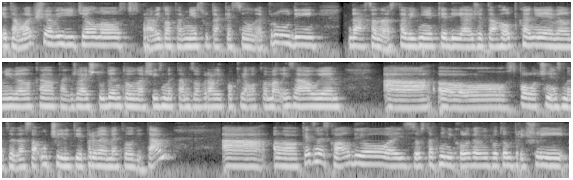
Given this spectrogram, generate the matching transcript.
Je tam lepšia viditeľnosť, spravidla tam nie sú také silné prúdy, dá sa nastaviť niekedy aj, že tá hĺbka nie je veľmi veľká, takže aj študentov našich sme tam zobrali, pokiaľ o to mali záujem a o, spoločne sme teda sa učili tie prvé metódy tam. A keď sme s Klaudiou aj s ostatnými kolegami potom prišli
